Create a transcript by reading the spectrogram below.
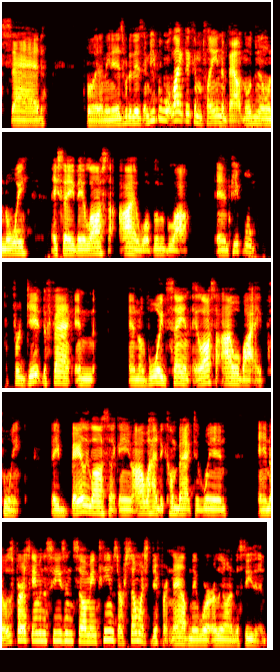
sad. But I mean, it is what it is. And people like to complain about Northern Illinois. They say they lost to Iowa, blah blah blah. And people forget the fact and and avoid saying they lost to Iowa by a point. They barely lost that game. Iowa had to come back to win, and it was the first game of the season. So I mean, teams are so much different now than they were early on in the season.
